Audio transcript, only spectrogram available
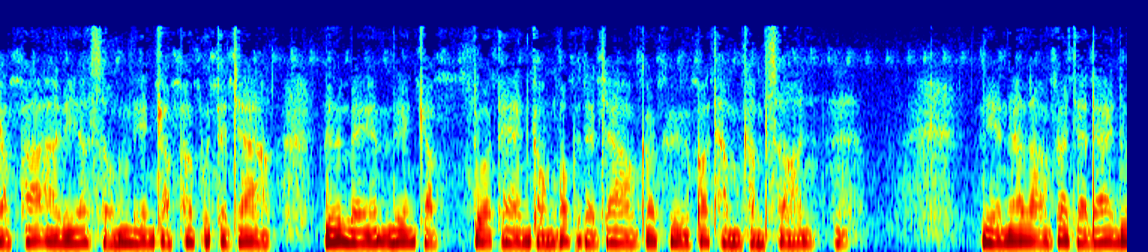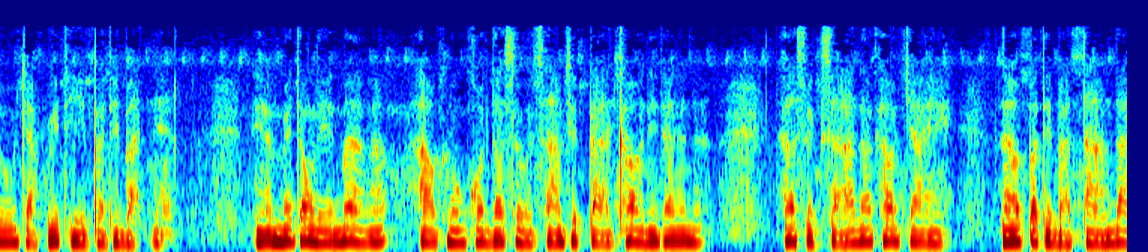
กับพระอริยสงฆ์เรียนกับพระพุทธเจ้า หรือเรียนเรียนกับตัวแทนของพระพุทธเจ้าก็คือพระธรรมคำสอน เรียนแล้วเราก็จะได้รู้จากวิธีปฏิบัติเนี่ยเนี่ยไม่ต้องเรียนมากครับเอามงคลละสูตรสามสิบแปดข้อนี้เท่านั้นนะถ้าศึกษาแล้วเข้าใจ แล้วปฏิบัติตามได้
